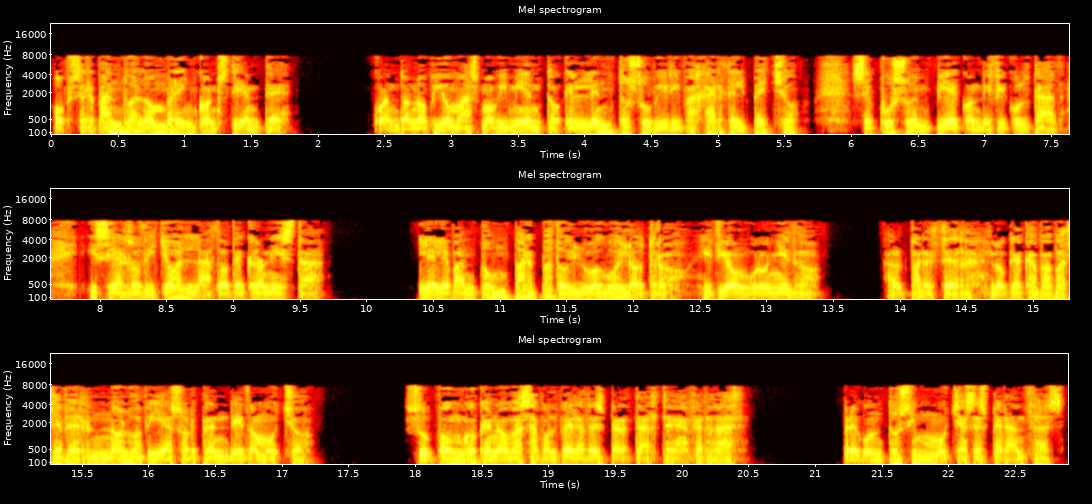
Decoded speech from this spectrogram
observando al hombre inconsciente. Cuando no vio más movimiento que el lento subir y bajar del pecho, se puso en pie con dificultad y se arrodilló al lado de Cronista. Le levantó un párpado y luego el otro, y dio un gruñido. Al parecer, lo que acababa de ver no lo había sorprendido mucho. Supongo que no vas a volver a despertarte, ¿verdad? Preguntó sin muchas esperanzas.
